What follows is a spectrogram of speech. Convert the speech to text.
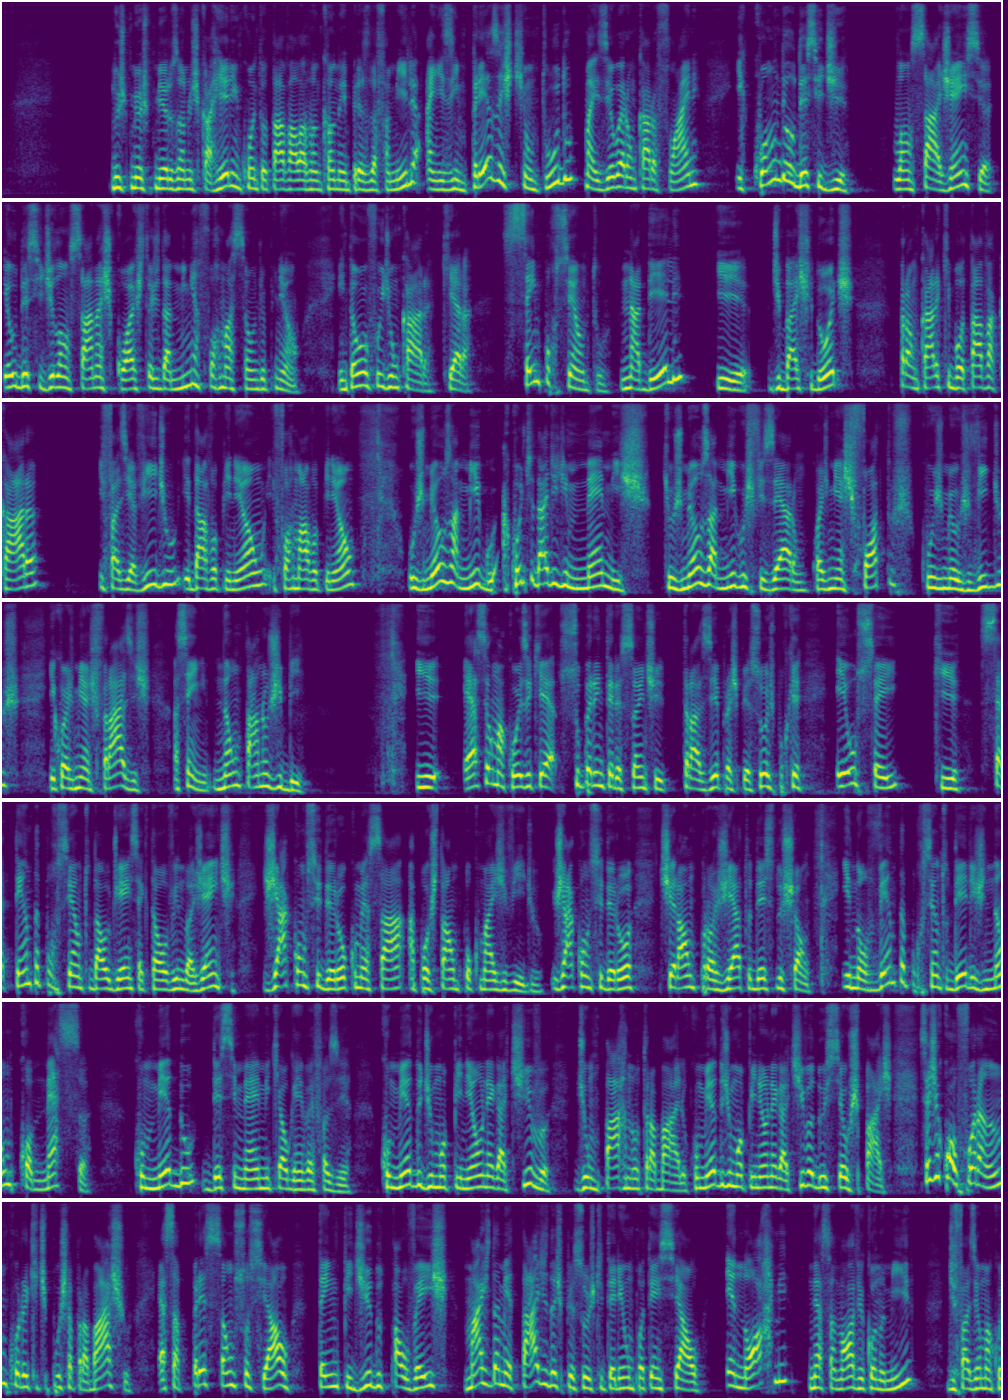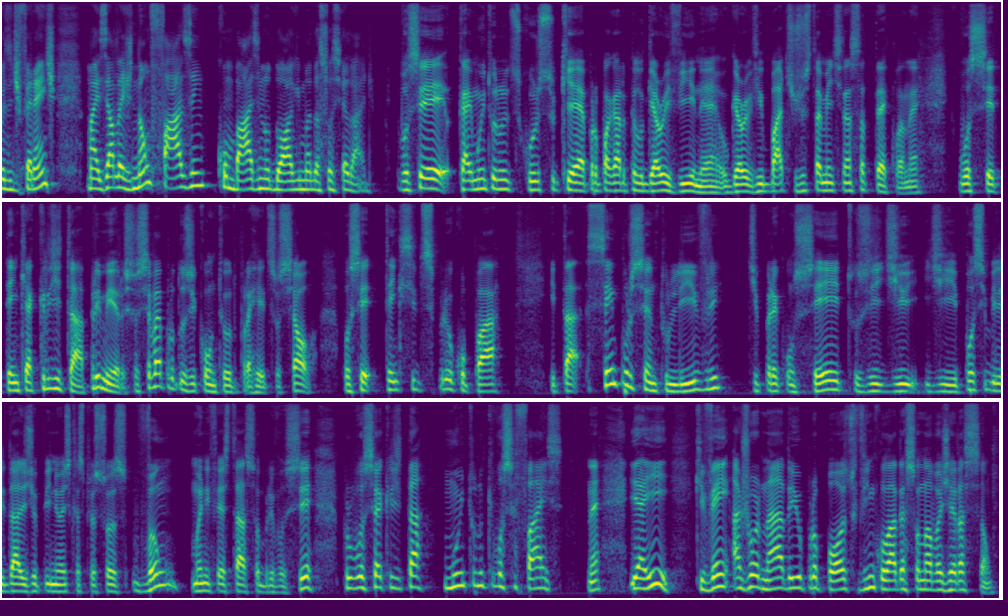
nos meus primeiros anos de carreira, enquanto eu estava alavancando a empresa da família. As empresas tinham tudo, mas eu era um cara offline. E quando eu decidi lançar a agência, eu decidi lançar nas costas da minha formação de opinião. Então eu fui de um cara que era 100% na dele e de bastidores para um cara que botava a cara e fazia vídeo e dava opinião e formava opinião. Os meus amigos, a quantidade de memes que os meus amigos fizeram com as minhas fotos, com os meus vídeos e com as minhas frases, assim, não tá no gibi. E essa é uma coisa que é super interessante trazer para as pessoas, porque eu sei que 70% da audiência que está ouvindo a gente já considerou começar a postar um pouco mais de vídeo, já considerou tirar um projeto desse do chão. E 90% deles não começa com medo desse meme que alguém vai fazer, com medo de uma opinião negativa de um par no trabalho, com medo de uma opinião negativa dos seus pais. Seja qual for a âncora que te puxa para baixo, essa pressão social tem impedido talvez mais da metade das pessoas que teriam um potencial enorme nessa nova economia de fazer uma coisa diferente, mas elas não fazem com base no dogma da sociedade. Você cai muito no discurso que é propagado pelo Gary Vee, né? O Gary Vee bate justamente nessa tecla, né? Você tem que acreditar. Primeiro, se você vai produzir conteúdo para rede social, você tem que se despreocupar e estar tá 100% livre de preconceitos e de, de possibilidades de opiniões que as pessoas vão manifestar sobre você, por você acreditar muito no que você faz. Né? E aí que vem a jornada e o propósito vinculado a essa nova geração.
